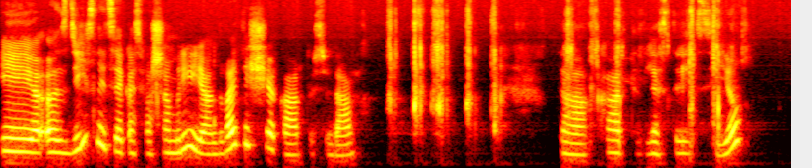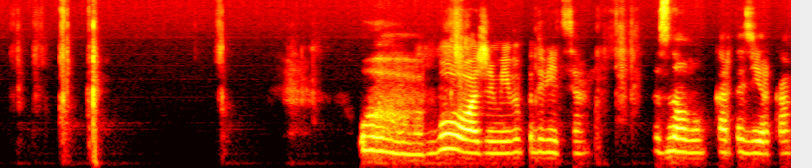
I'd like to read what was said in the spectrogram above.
І е, здійсниться якась ваша мрія. Давайте ще карту сюди. Так, карти для стрільців. О, Боже мій, ви подивіться. Знову карта зірка.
